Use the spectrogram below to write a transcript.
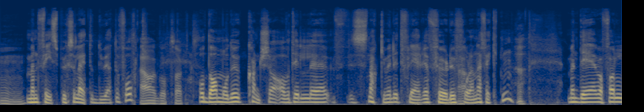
mm. men Facebook så leter du etter folk. ja, godt sagt. Og da må du kanskje av og til eh, snakke med litt flere før du får den effekten. Ja. Men det er i hvert fall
